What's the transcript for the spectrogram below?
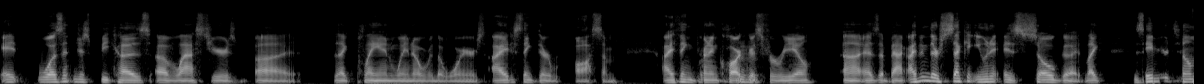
it wasn't just because of last year's uh like play and win over the Warriors. I just think they're awesome. I think Brandon Clarke Mhm. is for real uh, as a back. I think their second unit is so good. Like Xavier Tillman,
